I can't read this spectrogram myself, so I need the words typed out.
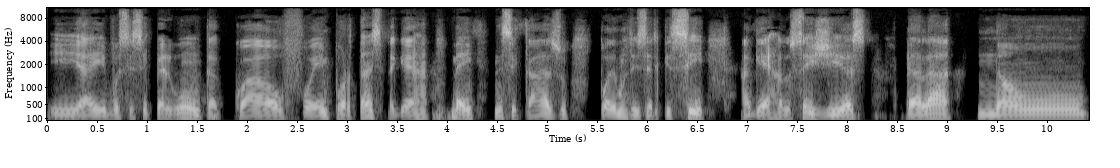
e aí você se pergunta qual foi a importância da guerra. Bem, nesse caso, podemos dizer que sim, a guerra dos seis dias, ela não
